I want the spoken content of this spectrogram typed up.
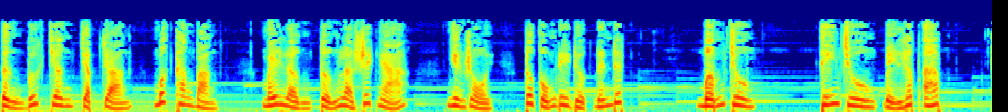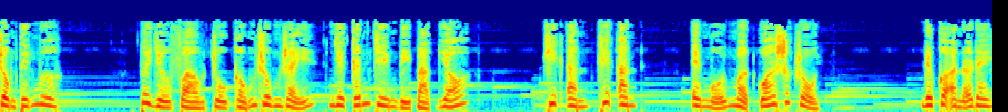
từng bước chân chập choạng, mất thăng bằng. Mấy lần tưởng là suýt ngã, nhưng rồi tôi cũng đi được đến đích. Bấm chuông, tiếng chuông bị lấp áp trong tiếng mưa. Tôi dựa vào trụ cổng run rẩy như cánh chim bị bạc gió. Khiết anh, khiết anh, em mỏi mệt quá sức rồi. Nếu có anh ở đây,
